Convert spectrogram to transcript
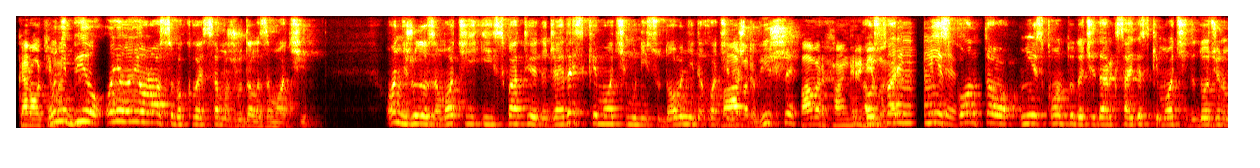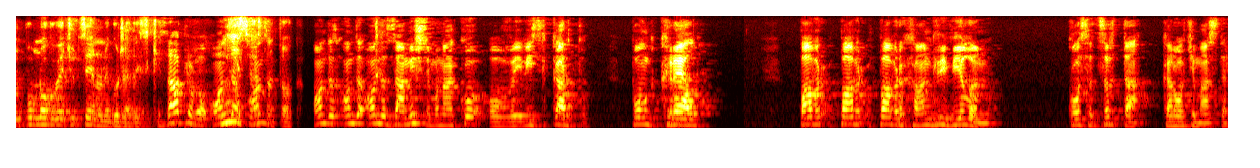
karaoke On je bio, on je, on je ona osoba koja je samo žudala za moći. On je žudao za moći i shvatio je da džedajske moći mu nisu dovoljni, da hoće Power. nešto više. Power hungry A u stvari nije skontao, nije skontao da će Darksiderske moći da dođu nam po mnogo veću cenu nego džedajske. Zapravo, onda, Nije onda, toga. onda, onda, onda zamišljam onako, ovaj, vi ste kartu. Pong Krell, Power, power, power Hungry Villain, kosa crta, karaoke master.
